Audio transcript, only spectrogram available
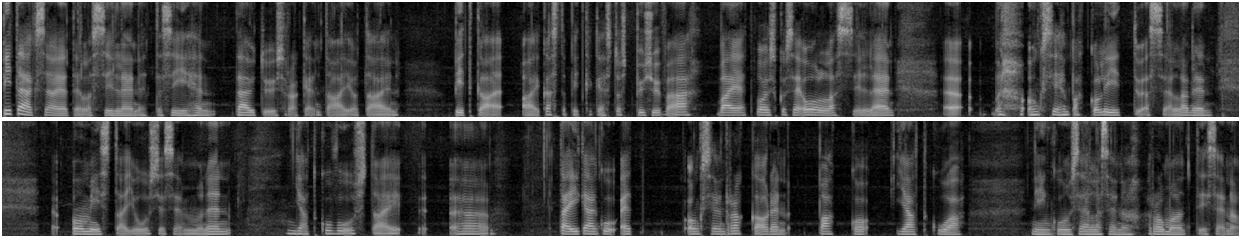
pitääkö se ajatella silleen, että siihen täytyisi rakentaa jotain pitkäaikaista, pitkäkestoista pysyvää, vai että voisiko se olla silleen, onko siihen pakko liittyä sellainen omistajuus ja semmoinen jatkuvuus tai, tai ikään kuin, että onko sen rakkauden pakko jatkua niin kuin sellaisena romanttisena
